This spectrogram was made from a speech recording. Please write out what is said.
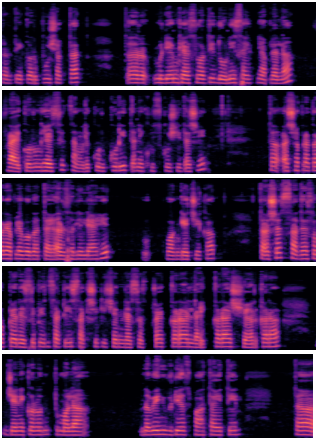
तर ते करपू शकतात. तर मिडियम गॅसवरती दोन्ही साईडने आपल्याला फ्राय करून घ्यायचे चांगले कुरकुरीत आणि खुसखुशीत असे. तर अशा प्रकारे आपले बघा तयार झालेले आहेत. वांग्याचे काप. तर अशाच साध्या सोप्या रेसिपींसाठी साक्षी किचनला सबस्क्राईब करा लाईक करा शेअर करा. जेणेकरून तुम्हाला नवीन व्हिडिओज पाहता येतील. तर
